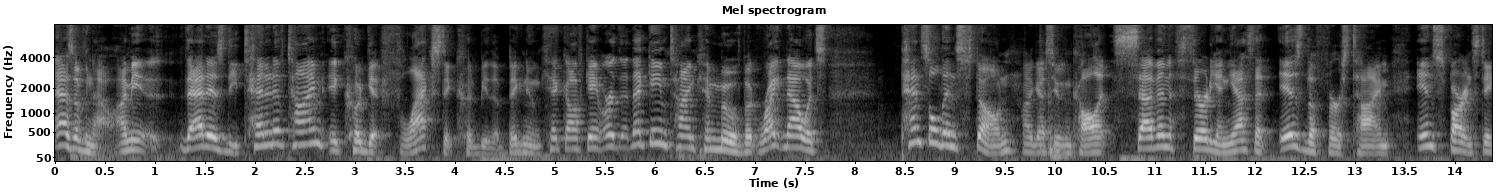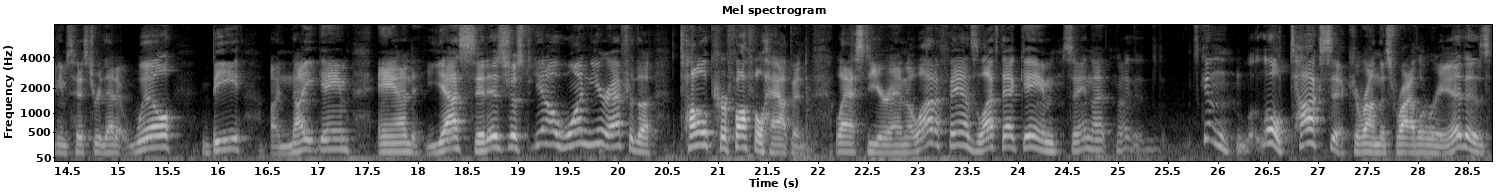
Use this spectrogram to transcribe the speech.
as of now. I mean, that is the tentative time. It could get flexed. It could be the big noon kickoff game, or th- that game time can move. But right now, it's penciled in stone. I guess you can call it 7:30. And yes, that is the first time in Spartan Stadium's history that it will be a night game. And yes, it is just, you know, one year after the tunnel kerfuffle happened last year. And a lot of fans left that game saying that uh, It's getting a little toxic around this rivalry. It is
